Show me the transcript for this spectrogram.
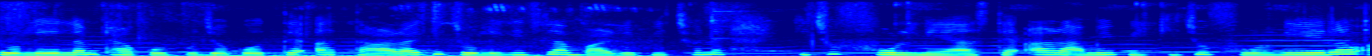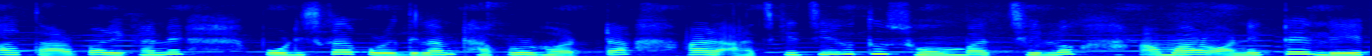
চলে এলাম ঠাকুর পুজো করতে। আর তার আগে চলে গিয়েছিলাম বাড়ির পিছনে কিছু ফুল নিয়ে আসতে। আর আমি কিছু ফুল নিয়ে এলাম আর তারপর এখানে পরিষ্কার করে দিলাম ঠাকুর ঘরটা। আর আজকে যেহেতু সোমবার ছিল, আমার অনেকটাই লেট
